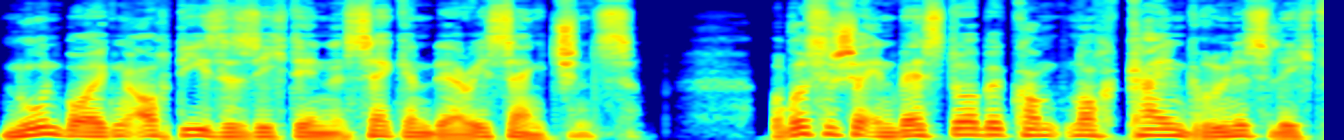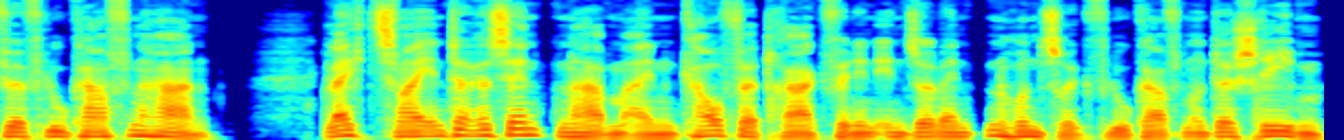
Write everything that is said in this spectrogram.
Nun beugen auch diese sich den Secondary Sanctions. Russischer Investor bekommt noch kein grünes Licht für Flughafen Hahn. Gleich zwei Interessenten haben einen Kaufvertrag für den insolventen Hunsrück-Flughafen unterschrieben.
